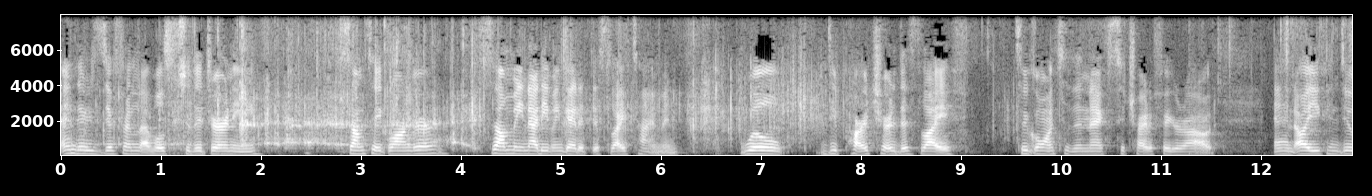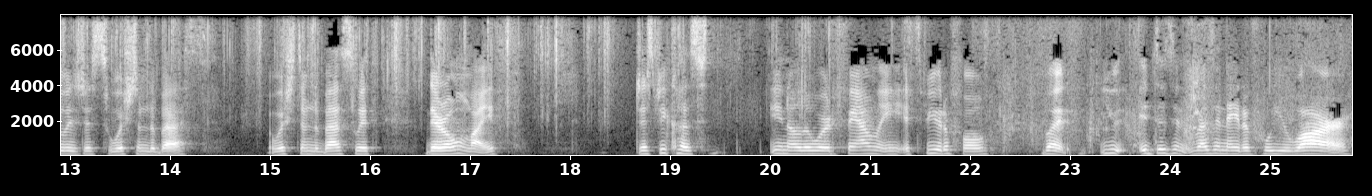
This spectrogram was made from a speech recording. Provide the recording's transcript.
and there's different levels to the journey. Some take longer, some may not even get it this lifetime, and will departure this life to go on to the next to try to figure out. And all you can do is just wish them the best. Wish them the best with their own life. Just because you know the word family it's beautiful but you it doesn't resonate of who you are.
